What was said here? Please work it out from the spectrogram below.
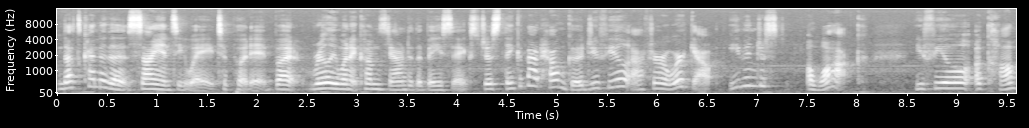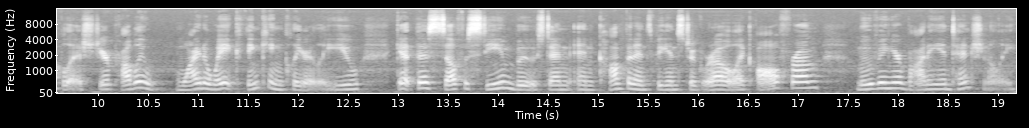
That's kind of the sciency way to put it, but really when it comes down to the basics, just think about how good you feel after a workout, even just a walk. You feel accomplished. You're probably wide awake, thinking clearly. You get this self esteem boost and, and confidence begins to grow, like all from moving your body intentionally.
